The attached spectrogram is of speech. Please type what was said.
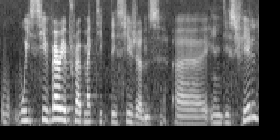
we see very pragmatic decisions uh, in this field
